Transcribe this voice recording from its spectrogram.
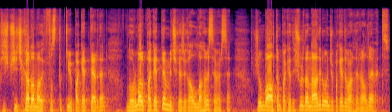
Hiçbir şey çıkaramadık fıstık gibi paketlerden. Normal paketten mi çıkacak Allah'ını seversen. Jumbo altın paketi. Şurada nadir oyuncu paketi vardı herhalde evet.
